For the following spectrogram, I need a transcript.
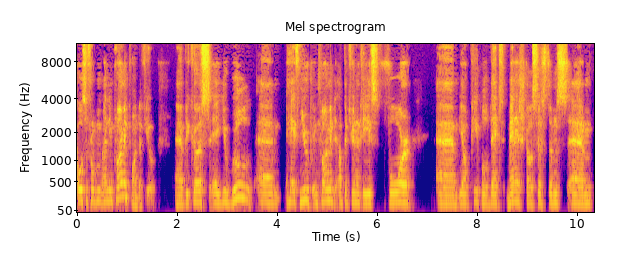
also from an employment point of view because you will um, have new employment opportunities for um, you know people that manage those systems um,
